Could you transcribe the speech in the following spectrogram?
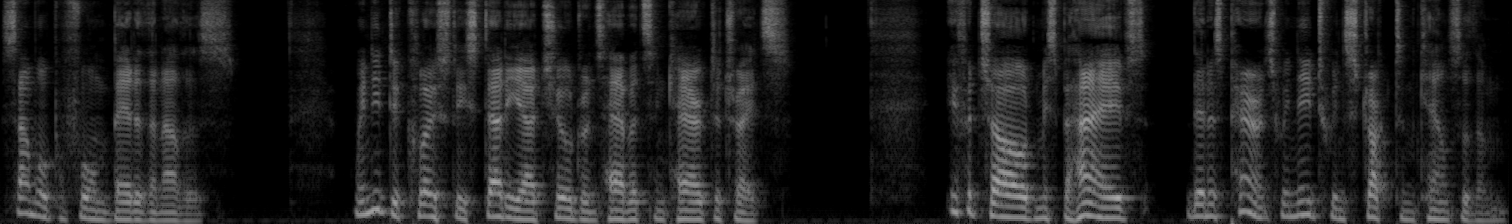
some will perform better than others. We need to closely study our children's habits and character traits. If a child misbehaves, then as parents we need to instruct and counsel them.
